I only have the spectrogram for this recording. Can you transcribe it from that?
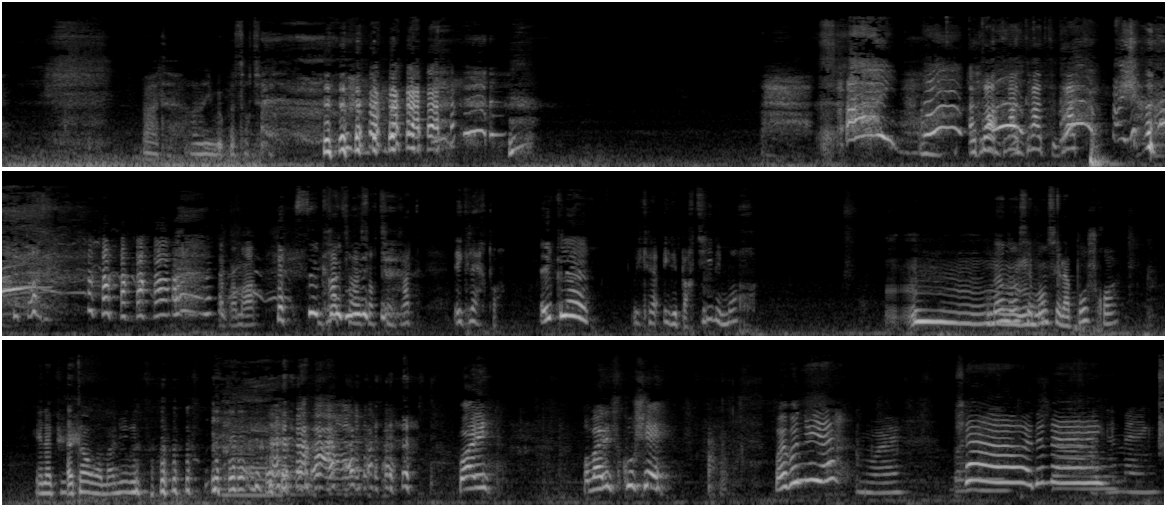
Ah, ah, il veut pas sortir. Attends, gratte, gratte, gratte. Ça prendra. Gratte, ça va sortir, gratte. Éclaire-toi. Éclair. Éclaire. Il est parti, il est mort. Non, Non, non, c'est bon, c'est la peau, je crois. Il y en a plus. Attends, on voit ma lune. Bon, allez. On va aller se coucher. Ouais, bonne nuit, hein. Ouais. Ciao, à demain. Demain.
